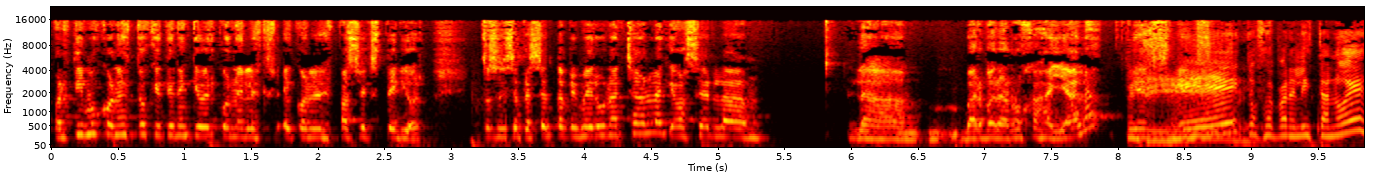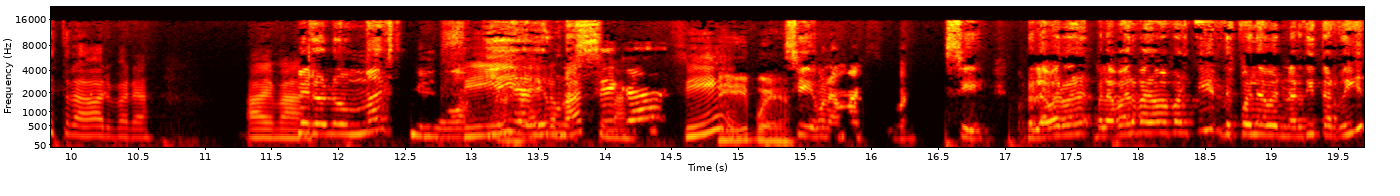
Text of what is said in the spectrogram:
partimos con estos que tienen que ver con el, eh, con el espacio exterior. Entonces, se presenta primero una charla que va a ser la, la Bárbara Rojas Ayala. Perfecto, fue panelista nuestra, Bárbara. Además. Pero lo máximo. Sí, y ella es, una seca. Sí, sí, pues. Sí, una máxima. Sí. Bueno, la Bárbara, la Bárbara va a partir, después la Bernardita Reed,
